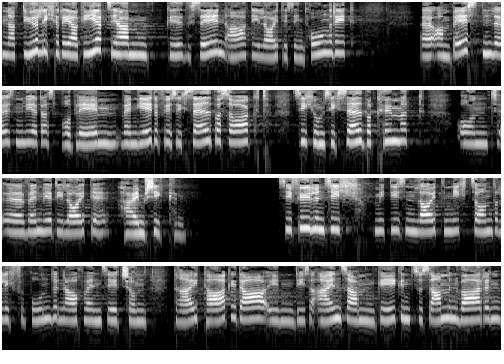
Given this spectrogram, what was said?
natürlich reagiert. Sie haben gesehen, ah, die Leute sind hungrig. Äh, am besten lösen wir das Problem, wenn jeder für sich selber sorgt, sich um sich selber kümmert und äh, wenn wir die Leute heimschicken. Sie fühlen sich mit diesen Leuten nicht sonderlich verbunden, auch wenn sie jetzt schon drei Tage da in dieser einsamen Gegend zusammen waren.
